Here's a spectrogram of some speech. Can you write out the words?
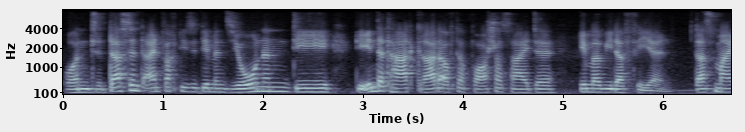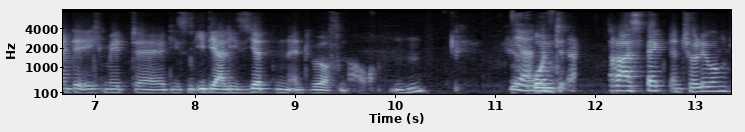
Und das sind einfach diese Dimensionen, die, die in der Tat gerade auf der Forscherseite immer wieder fehlen. Das meinte ich mit äh, diesen idealisierten Entwürfen auch. Mhm. Ja, Und anderer Aspekt, Entschuldigung,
